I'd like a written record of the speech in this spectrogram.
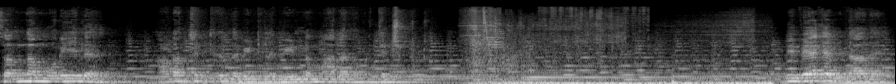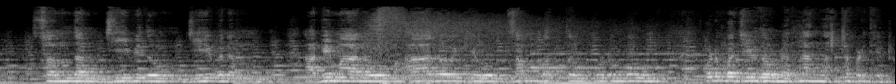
സ്വന്തം മുറിയിൽ അടച്ചിട്ടിരുന്ന വീട്ടിൽ വീണ്ടും മാലാഖ പ്രത്യക്ഷപ്പെട്ടു വിവേകമില്ലാതെ സ്വന്തം ജീവിതവും ജീവനും അഭിമാനവും ആരോഗ്യവും സമ്പത്തും കുടുംബവും കുടുംബജീവിതവും എല്ലാം നഷ്ടപ്പെടുത്തിയിട്ടു.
